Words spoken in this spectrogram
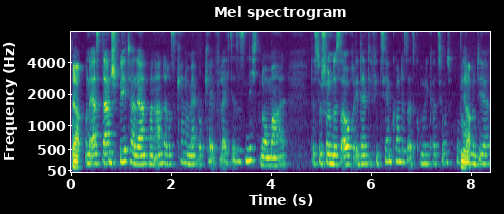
Ja. Und erst dann später lernt man anderes kennen und merkt, okay, vielleicht ist es nicht normal. Dass du schon das auch identifizieren konntest als Kommunikationsproblem ja. und dir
